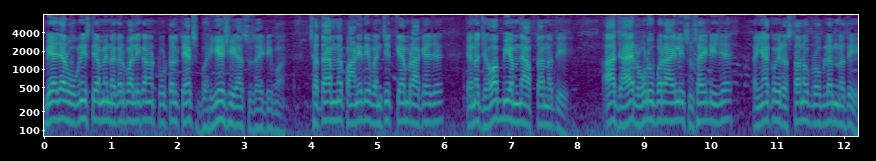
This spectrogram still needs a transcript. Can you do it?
બે હજાર ઓગણીસથી અમે નગરપાલિકાનો ટોટલ ટેક્સ ભરીએ છીએ આ સોસાયટીમાં. છતાં અમને પાણીથી વંચિત કેમ રાખે છે, એનો જવાબ બી અમને આપતા નથી. આ જાહેર રોડ ઉપર આવેલી સોસાયટી છે અહીંયા કોઈ રસ્તાનો પ્રોબ્લેમ નથી.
